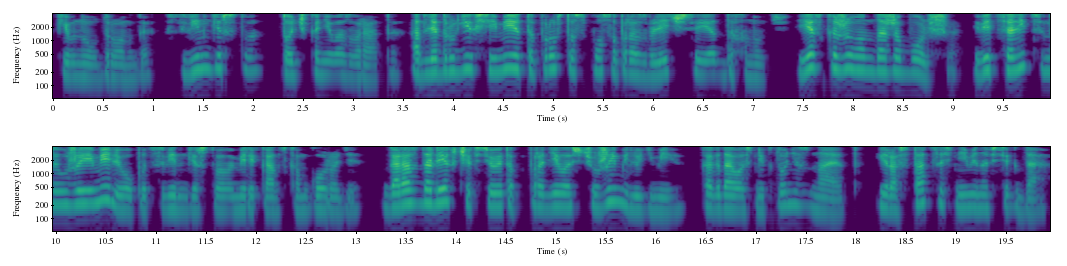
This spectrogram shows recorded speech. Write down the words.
кивнул Дронга. «Свингерство — точка невозврата. А для других семей это просто способ развлечься и отдохнуть. Я скажу вам даже больше, ведь Солицыны уже имели опыт свингерства в американском городе. Гораздо легче все это проделать с чужими людьми, когда вас никто не знает, и расстаться с ними навсегда.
